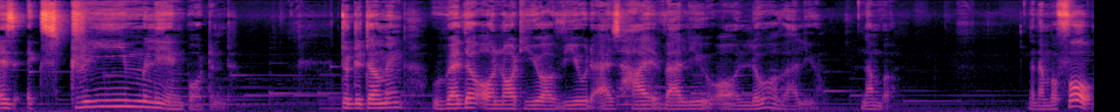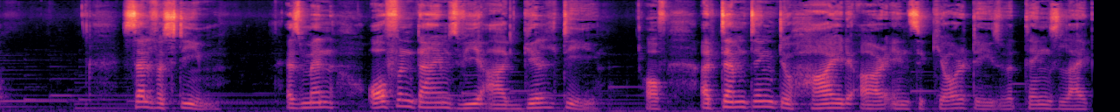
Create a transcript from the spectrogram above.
is extremely important to determine whether or not you are viewed as high value or lower value number. The number four, self esteem. As men, oftentimes we are guilty of attempting to hide our insecurities with things like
